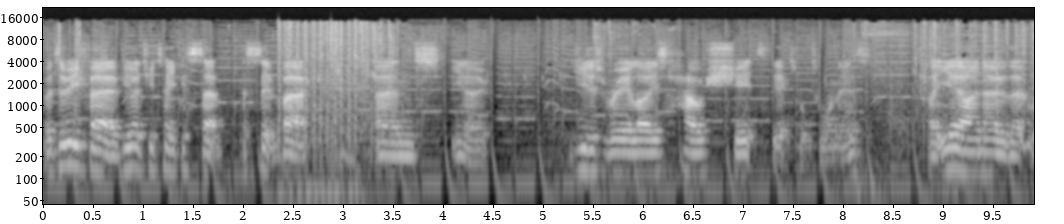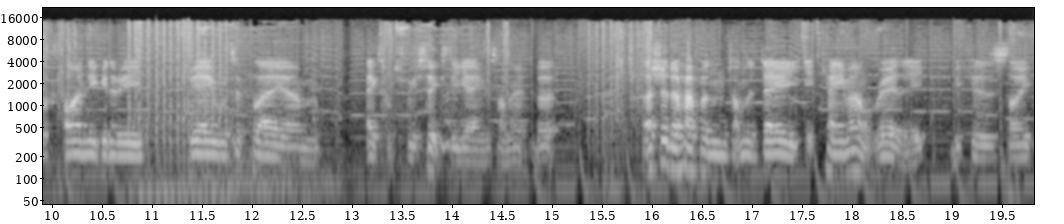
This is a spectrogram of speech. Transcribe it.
But to be fair, if you actually take a step, a sit back, and you know, you just realise how shit the Xbox One is. Like, yeah, I know that we're finally going to be be able to play um, Xbox 360 games on it, but that should have happened on the day it came out, really, because like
